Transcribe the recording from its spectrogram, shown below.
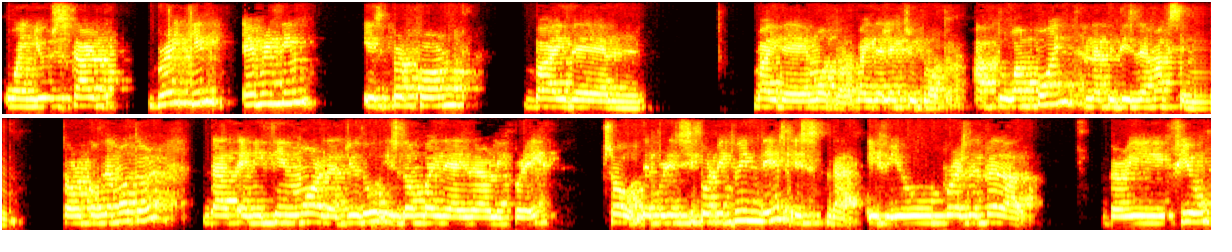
when you start braking, everything is performed by the by the motor, by the electric motor, up to one point, and that it is the maximum torque of the motor, that anything more that you do is done by the hydraulic brake. So the principle between this is that if you press the pedal very few,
